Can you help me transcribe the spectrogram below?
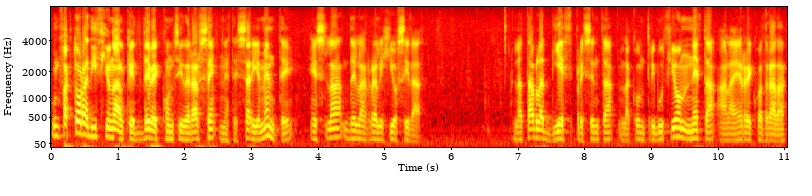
Un factor adicional que debe considerarse necesariamente es la de la religiosidad. La tabla 10 presenta la contribución neta a la R cuadrada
